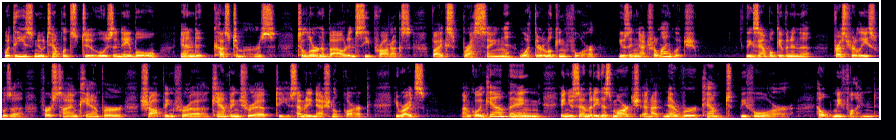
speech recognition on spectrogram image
What these new templates do is enable end customers to learn about and see products by expressing what they're looking for using natural language. The example given in the press release was a first time camper shopping for a camping trip to Yosemite National Park. He writes, I'm going camping in Yosemite this March, and I've never camped before. Help me find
